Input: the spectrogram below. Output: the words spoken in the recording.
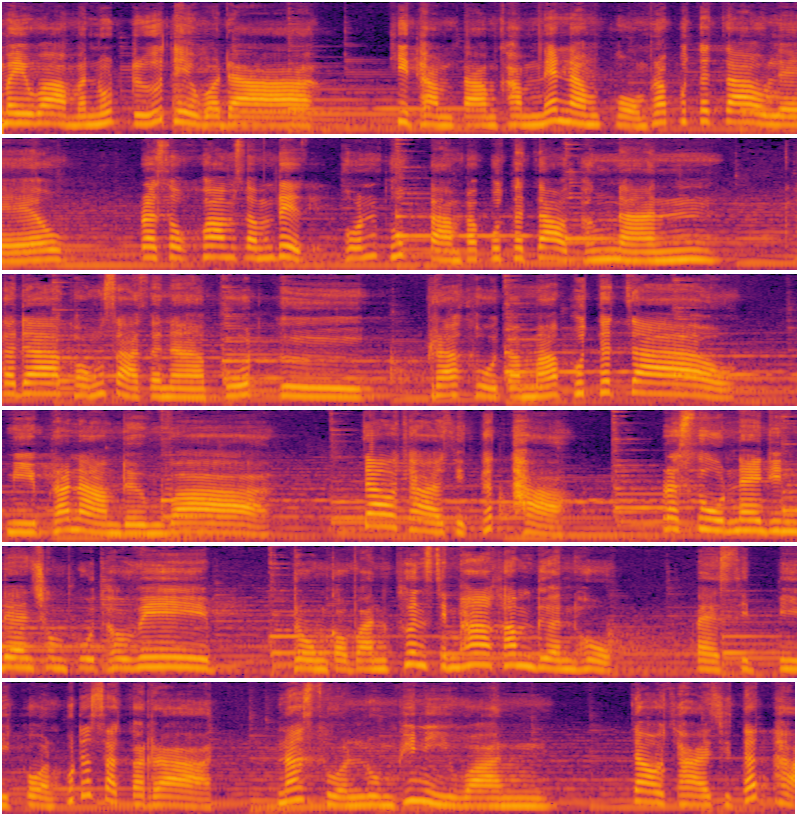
ไม่ว่ามนุษย์หรือเทวดา ที่ทำตามคำแนะนำของพระพุทธเจ้าแล้ว ประสบความสำเร็จพ้นทุกข์ตามพระพุทธเจ้าทั้งนั้นสดาของศาสนาพุทธคือ พระโคตมะพุทธเจ้า มีพระนามเดิมว่า เจ้าชายสิทธัตถะประสูติในดินแดนชมพูทวีป ตรงกับวันขึ้น 15ค่ำเดือน 6 80 ปีก่อนพุทธศักราช ณ สวนลุมพินีวัน เจ้าชายสิทธัตถะ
